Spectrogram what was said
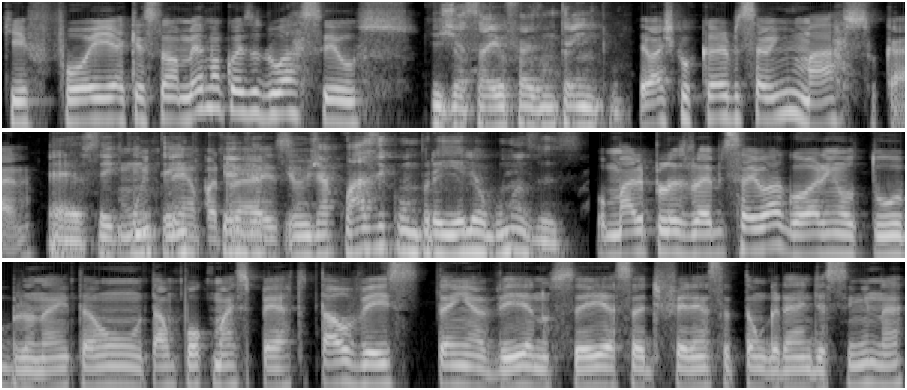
que foi a questão, a mesma coisa do Arceus. Que já saiu faz um tempo. Eu acho que o Kirby saiu em março, cara. É, eu sei que Muito tem tempo, tempo atrás. Eu já, eu já, quase comprei ele algumas vezes. O Mario Plus Rabbids saiu agora, em outubro, né? Então tá um pouco mais perto. Talvez tenha a ver, não sei, essa diferença tão grande assim, né?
